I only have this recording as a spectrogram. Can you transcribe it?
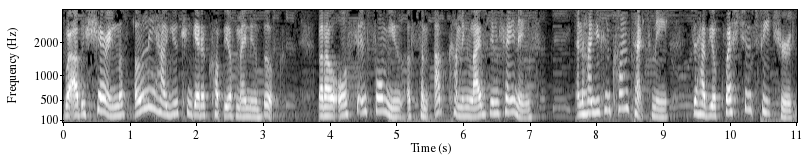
where I'll be sharing not only how you can get a copy of my new book, but I'll also inform you of some upcoming live Zoom trainings and how you can contact me to have your questions featured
